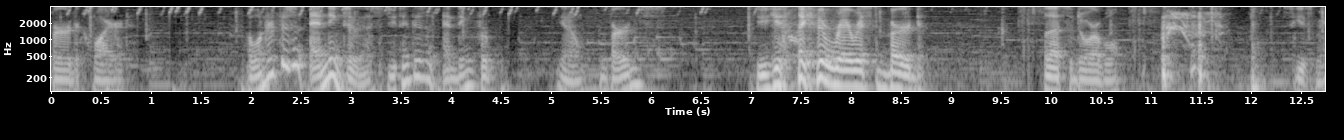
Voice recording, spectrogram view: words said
bird acquired. I wonder if there's an ending to this. Do you think there's an ending for you know, birds. You get like the rarest bird. Oh, that's adorable. Excuse me.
